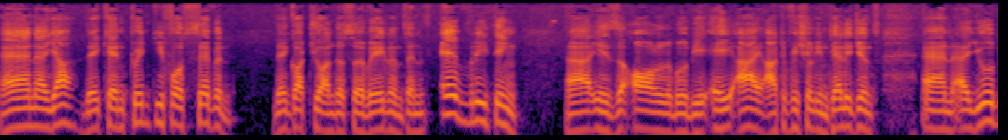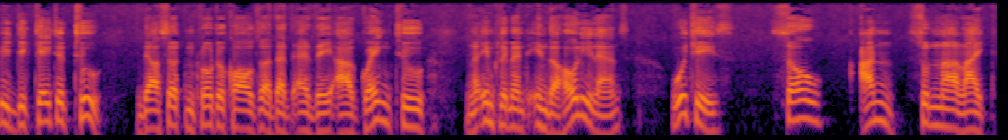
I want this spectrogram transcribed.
and uh, yeah, they can 24 7. They got you under surveillance and everything uh, is all will be AI, artificial intelligence, and uh, you'll be dictated to. There are certain protocols uh, that they are going to implement in the Holy Lands, which is so un-Sunnah like.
